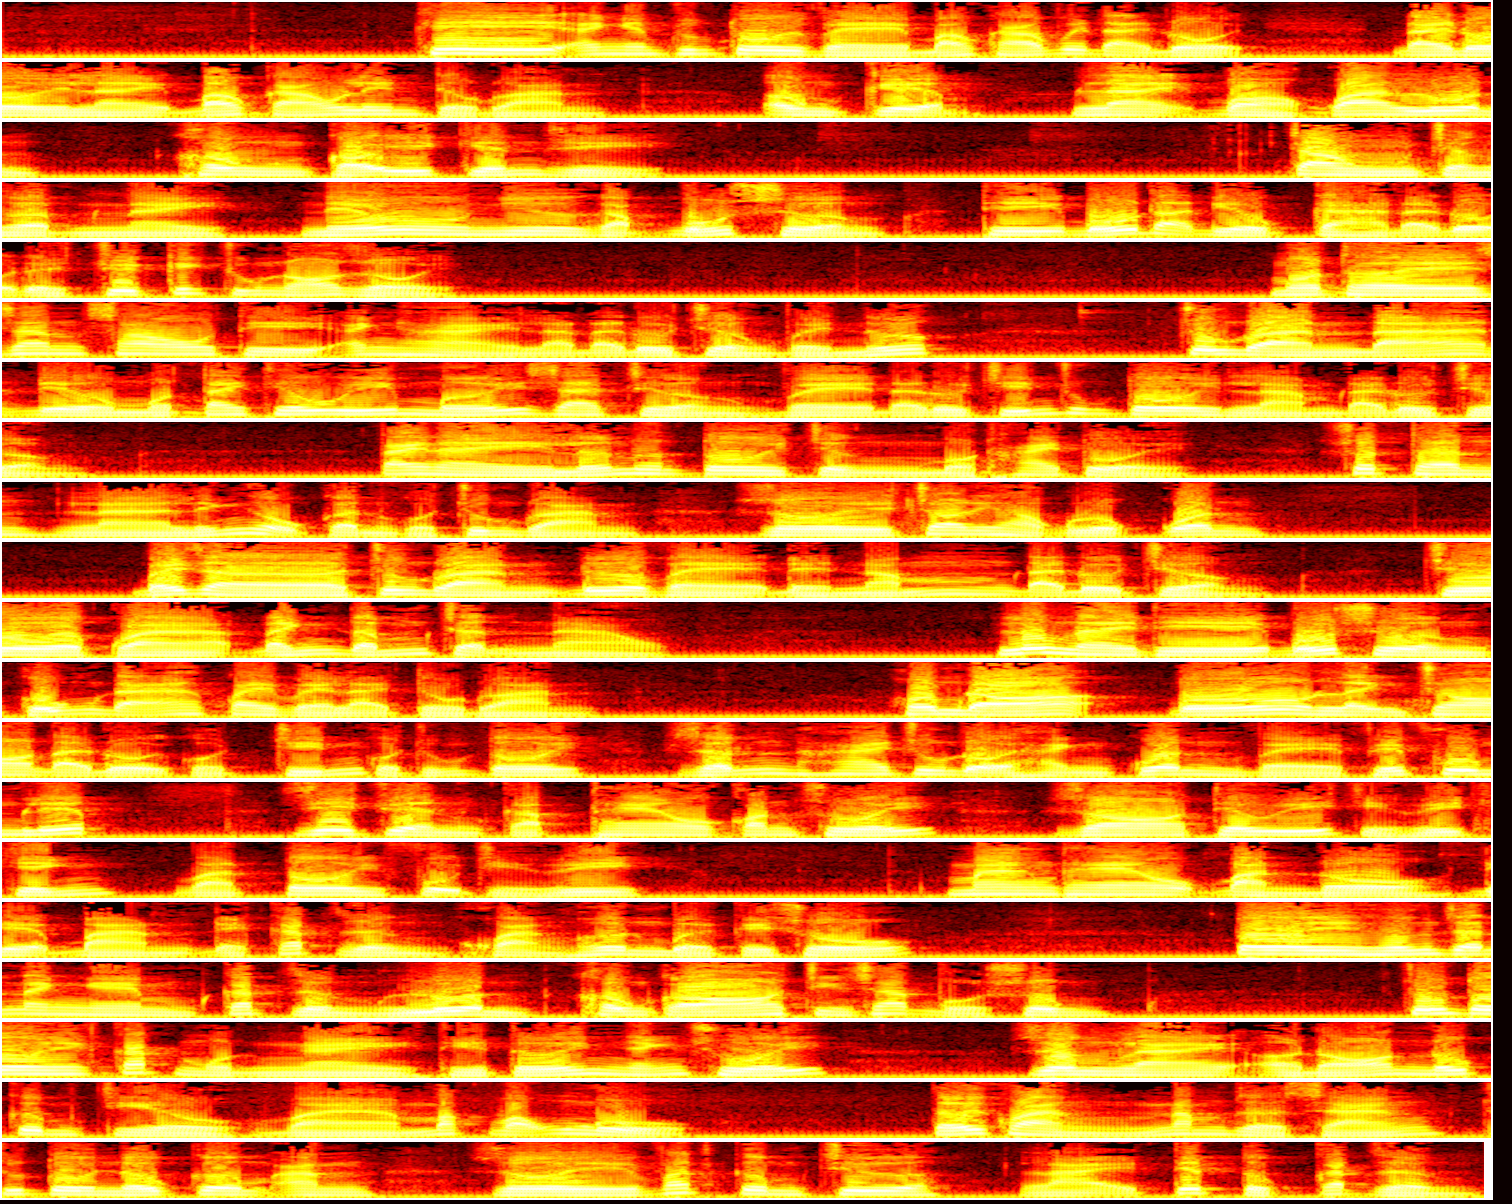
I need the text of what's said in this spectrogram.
Khi anh em chúng tôi về báo cáo với đại đội, đại đội lại báo cáo lên tiểu đoàn, ông Kiệm lại bỏ qua luôn, không có ý kiến gì. Trong trường hợp này, nếu như gặp bố Sường thì bố đã điều cả đại đội để truy kích chúng nó rồi. Một thời gian sau thì anh Hải là đại đội trưởng về nước. Trung đoàn đã điều một tay thiếu úy mới ra trường về đại đội 9 chúng tôi làm đại đội trưởng. Tay này lớn hơn tôi chừng 1-2 tuổi, xuất thân là lính hậu cần của trung đoàn rồi cho đi học lục quân. Bây giờ trung đoàn đưa về để nắm đại đội trưởng, chưa qua đánh đấm trận nào. Lúc này thì bố Sường cũng đã quay về lại tiểu đoàn. Hôm đó, bố lệnh cho đại đội của 9 của chúng tôi dẫn hai trung đội hành quân về phía Phum Liếp, di chuyển cặp theo con suối do thiếu úy chỉ huy chính và tôi phụ chỉ huy, mang theo bản đồ địa bàn để cắt rừng khoảng hơn 10 cây số. Tôi hướng dẫn anh em cắt rừng luôn, không có trinh sát bổ sung. Chúng tôi cắt một ngày thì tới nhánh suối, dừng lại ở đó nấu cơm chiều và mắc võng ngủ. Tới khoảng 5 giờ sáng, chúng tôi nấu cơm ăn rồi vắt cơm trưa lại tiếp tục cắt rừng.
